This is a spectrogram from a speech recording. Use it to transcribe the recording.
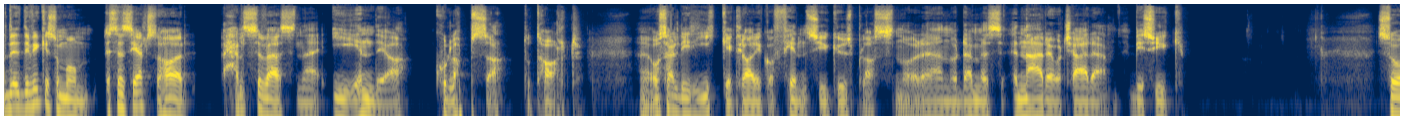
Det, det virker som om essensielt så har helsevesenet i India kollapsa totalt. Eh, Og selv de rike klarer ikke å finne sykehusplass når, eh, når deres nære og kjære blir syke. Så,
